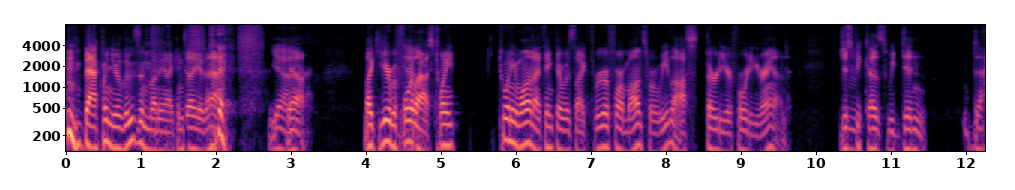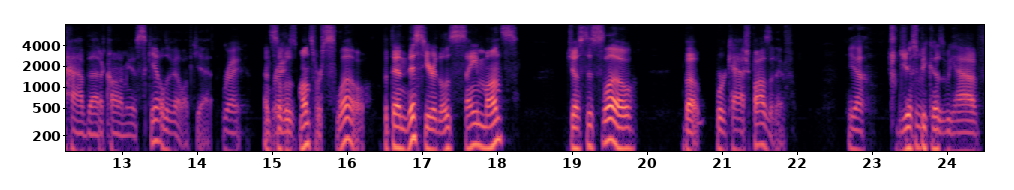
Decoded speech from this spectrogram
back when you're losing money. I can tell you that. yeah, yeah. Like year before Yeah. last, 2021, I think there was like three or four months where we lost 30 or 40 grand just Mm. because we didn't have that economy of scale developed yet. right. And so Right. those months were slow. But then this year, those same months, just as slow, but we're cash positive Yeah, just Hmm. because we have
